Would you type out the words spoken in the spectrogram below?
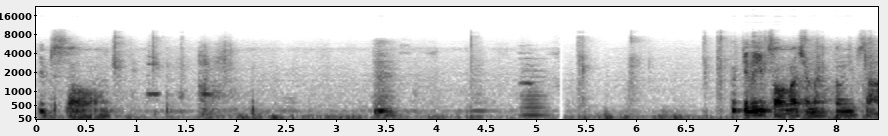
ยี่สิบสองเมื่อกี้ได้ยี่สิบสองแล้วใช่ไหมต้องยี่สิบสาม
